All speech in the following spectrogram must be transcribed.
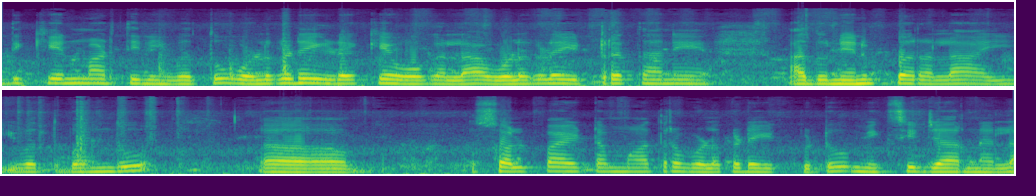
ಅದಕ್ಕೆ ಏನು ಮಾಡ್ತೀನಿ? ಇವತ್ತು ಒಳಗಡೆ ಇಡೋಕ್ಕೆ ಹೋಗಲ್ಲ, ಒಳಗಡೆ ಇಟ್ಟರೆ ತಾನೇ ಅದು ನೆನಪು ಬರಲ್ಲ. ಇವತ್ತು ಬಂದು ಸ್ವಲ್ಪ ಐಟಮ್ ಮಾತ್ರ ಒಳಗಡೆ ಇಟ್ಬಿಟ್ಟು ಮಿಕ್ಸಿ ಜಾರ್ನೆಲ್ಲ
